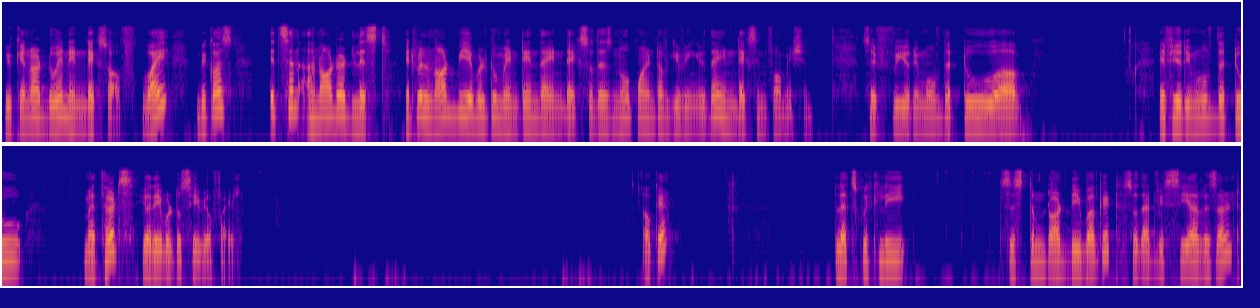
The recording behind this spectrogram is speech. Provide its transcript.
you cannot do an index of. Why? Because it's an unordered list. It will not be able to maintain the index. So there's no point of giving you the index information. So if we remove the two, uh, if you remove the two methods, you are able to save your file. Okay let's quickly system.debug it so that we see our result.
